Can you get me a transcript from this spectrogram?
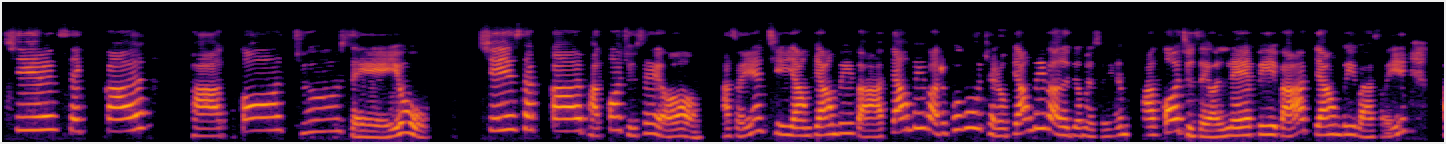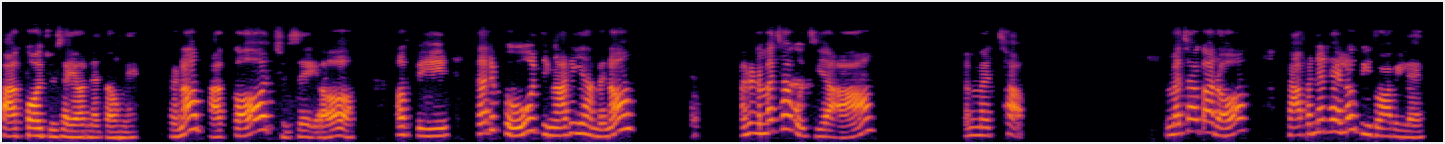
실 색깔 바꿔주세요. 실 색깔 바꿔주세요. အဲဆိုရင်ခြေရောင်ပြောင်းပေးပါပြောင်းပေးပါတခုခုချေတော့ပြောင်းပေးပါလို့ပြောမယ်ဆိုရင်ဘာကောကျူစေရောလဲပေးပါပြောင်းပေးပါဆိုရင်ဘာကောကျူစေရောနဲ့သုံးမယ်ဟုတ်နော်ဘာကောကျူစေရောဟုတ်ပြီနောက်တစ်ခုဒီငါးတိရမယ်နော်အဲ့တော့နံပါတ်6ကိုကြည့်ရအောင်နံပါတ်6နံပါတ်6ကတော့ဒါဘယ်နှစ်ထည့်လုပ်ပြီးသွားပြီလဲ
